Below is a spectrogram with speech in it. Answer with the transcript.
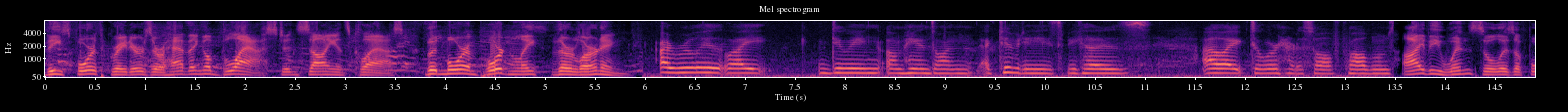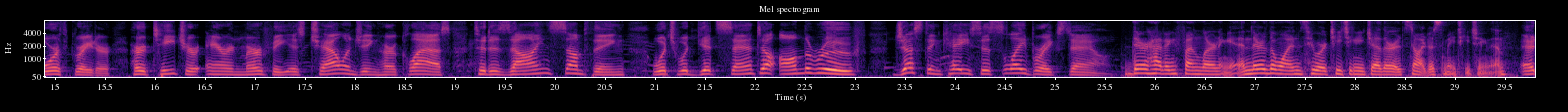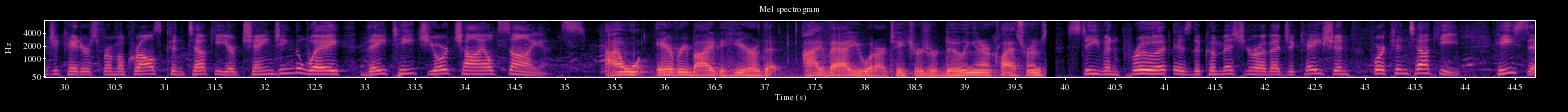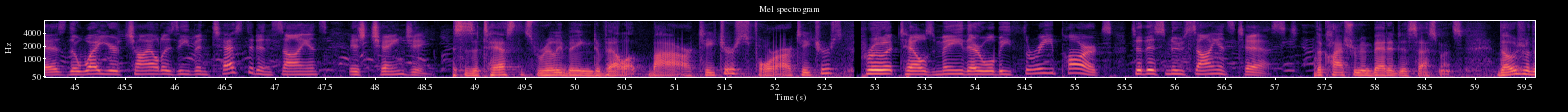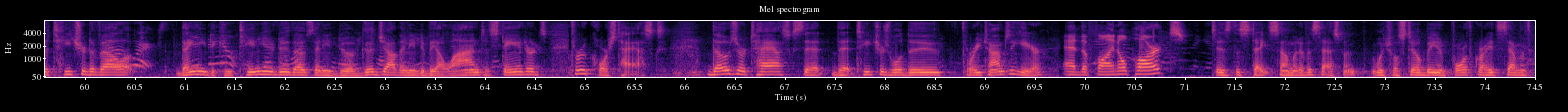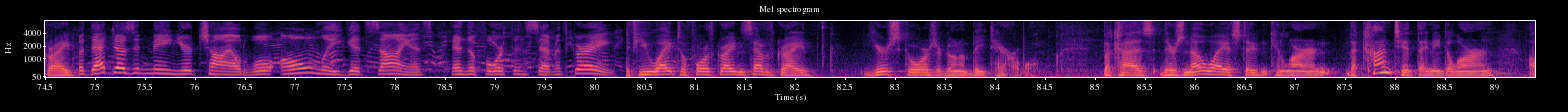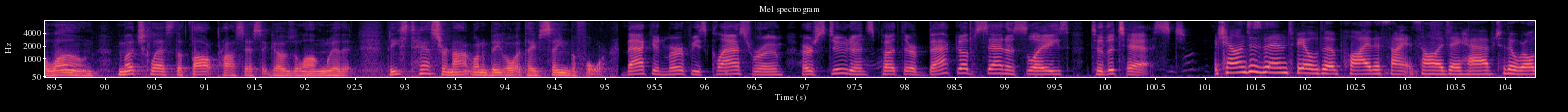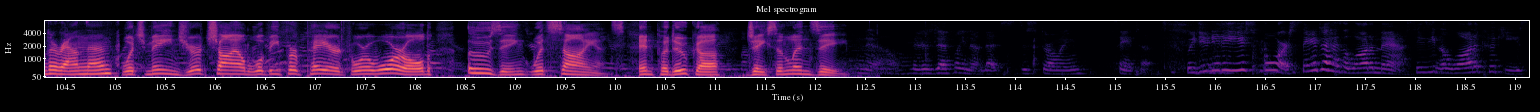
These fourth graders are having a blast in science class, but more importantly, they're learning. I really like doing um, hands-on activities because I like to learn how to solve problems. Ivy Winsel is a fourth grader. Her teacher, Aaron Murphy, is challenging her class to design something which would get Santa on the roof just in case his sleigh breaks down. They're having fun learning it, and they're the ones who are teaching each other. It's not just me teaching them. Educators from across Kentucky are changing the way they teach your child science. I want everybody to hear that I value what our teachers are doing in our classrooms. Stephen Pruitt is the Commissioner of Education for Kentucky. He says the way your child is even tested in science is changing. This is a test that's really being developed by our teachers, for our teachers. Pruitt tells me there will be three parts to this new science test. The classroom embedded assessments. Those are the teacher developed. They need to continue to do those. They need to do a good job. They need to be aligned to standards through course tasks. Those are tasks that, that teachers will do three times a year. And the final part? is the state summative assessment, which will still be in fourth grade, seventh grade. But that doesn't mean your child will only get science in the fourth and seventh grade. If you wait till fourth grade and seventh grade, your scores are going to be terrible because there's no way a student can learn the content they need to learn alone, much less the thought process that goes along with it. These tests are not going to be what they've seen before. Back in Murphy's classroom, her students put their backup Santa sleighs to the test. It challenges them to be able to apply the science knowledge they have to the world around them. Which means your child will be prepared for a world oozing with science. In Paducah, Jason Lindsay. to use force. Santa has a lot of mass. He's eating a lot of cookies.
